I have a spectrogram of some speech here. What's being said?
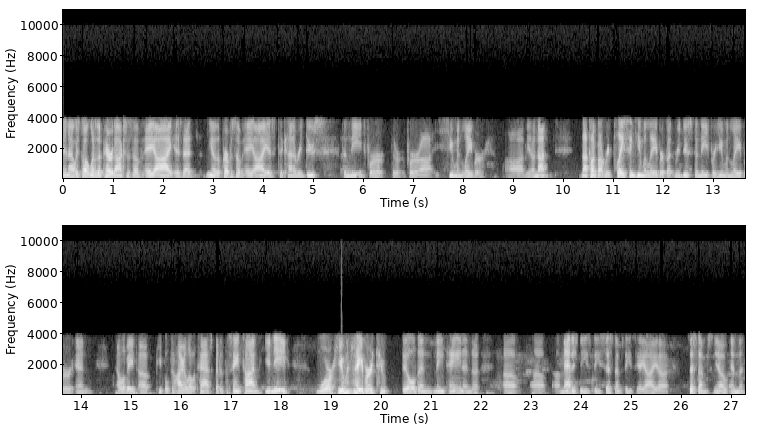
And I always thought one of the paradoxes of AI is that you know the purpose of AI is to kind of reduce the need for for uh, human labor. Uh, you know, not not talking about replacing human labor, but reduce the need for human labor and elevate uh, people to higher level tasks. But at the same time, you need more human labor to build and maintain and uh, uh, uh, manage these these systems, these AI uh, systems. You know, and the,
